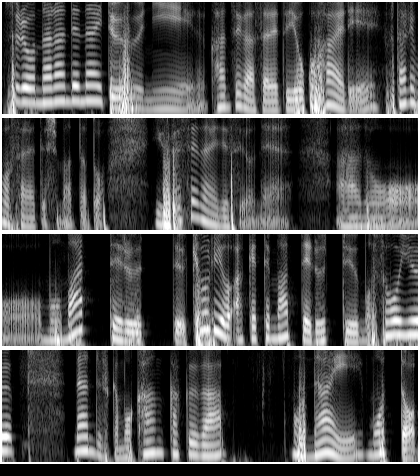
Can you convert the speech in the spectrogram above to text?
それを並んでないというふうに勘違いされて横入り、2人もされてしまったと。許せないですよね。あの、もう待ってるっていう、距離を空けて待ってるっていう、もうそういう、なんですか、もう感覚が、もうない、もっと、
